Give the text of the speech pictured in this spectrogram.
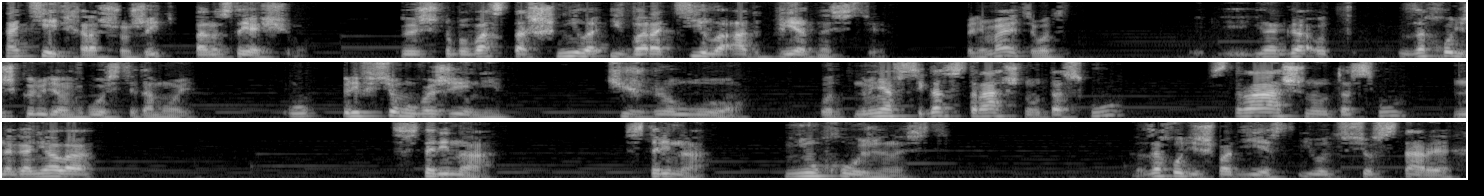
хотеть хорошо жить по-настоящему. То есть, чтобы вас тошнило и воротило от бедности. Понимаете? Вот иногда вот заходишь к людям в гости домой, при всем уважении, тяжело. Вот на меня всегда страшную тоску, страшную тоску нагоняла старина. Старина, неухоженность. Заходишь в подъезд, и вот все старое,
